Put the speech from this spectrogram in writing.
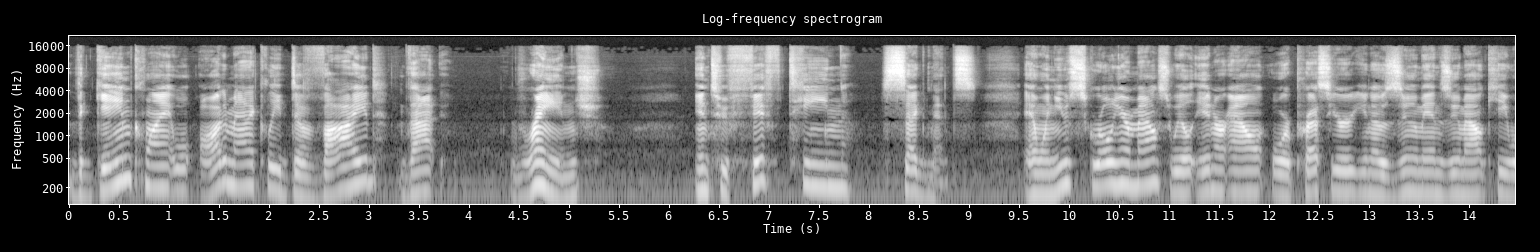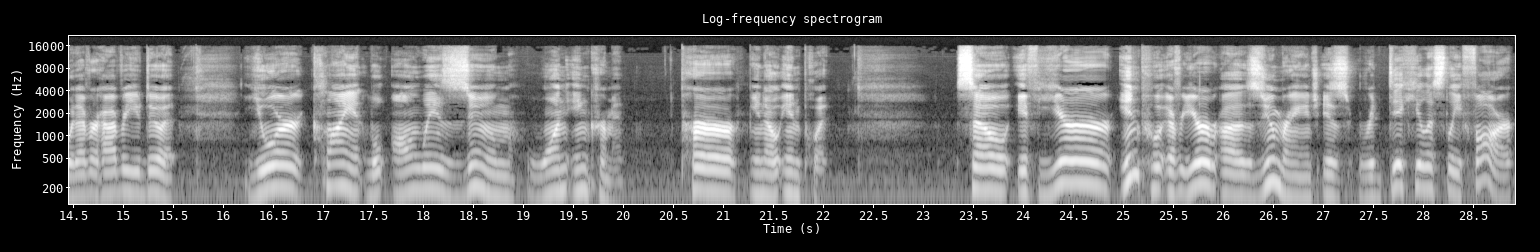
the game client will automatically divide that range into 15 segments. And when you scroll your mouse wheel in or out or press your, you know, zoom in, zoom out key, whatever, however you do it, your client will always zoom one increment per, you know, input. so if your input, if your uh, zoom range is ridiculously far,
